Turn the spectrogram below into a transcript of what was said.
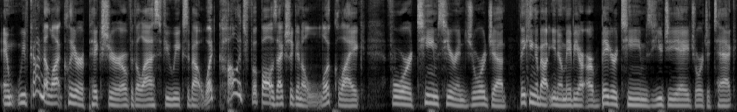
And we've gotten a lot clearer picture over the last few weeks about what college football is actually going to look like for teams here in Georgia. Thinking about, you know, maybe our, our bigger teams, UGA, Georgia Tech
